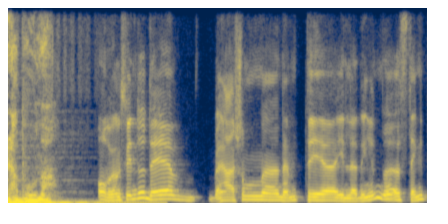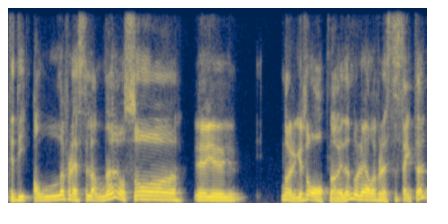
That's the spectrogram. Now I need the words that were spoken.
Rabona. Overgangsvinduet det er som eh, nevnt i eh, innledningen eh, stengt i de aller fleste landene. Også i Norge så åpna vi det når de aller fleste stengte.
